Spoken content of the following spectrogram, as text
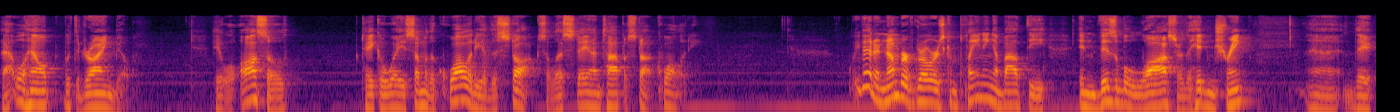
That will help with the drying bill. It will also take away some of the quality of the stalk. so let's stay on top of stalk quality. We've had a number of growers complaining about the invisible loss or the hidden shrink. Uh, they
